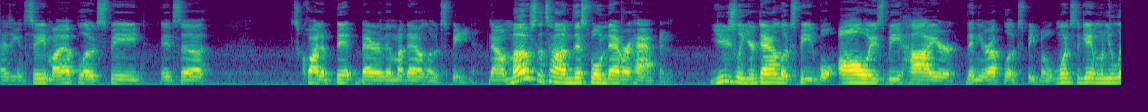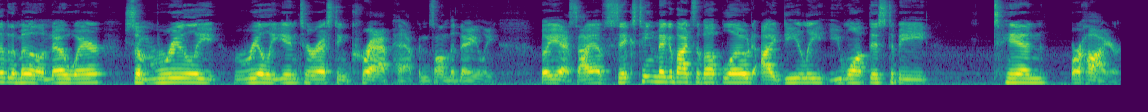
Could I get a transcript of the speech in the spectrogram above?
As you can see, my upload speed, it's a, uh, it's quite a bit better than my download speed. Now, most of the time, this will never happen usually your download speed will always be higher than your upload speed. But once again, when you live in the middle of nowhere, some really, really interesting crap happens on the daily. But yes, I have 16 megabytes of upload. Ideally, you want this to be 10 or higher.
